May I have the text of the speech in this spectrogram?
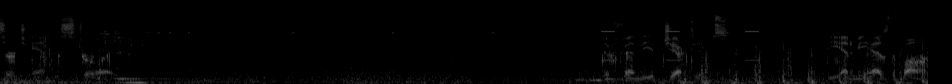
Search and destroy. Defend the objectives. The enemy has the bomb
